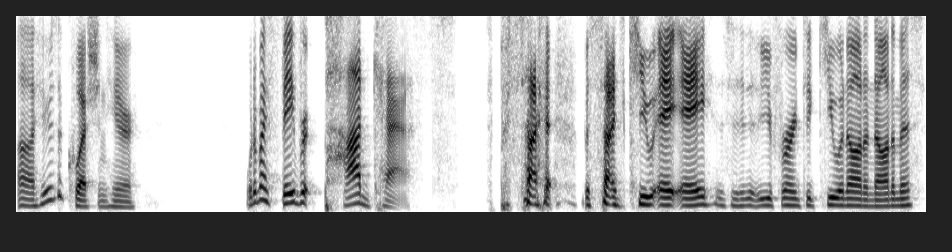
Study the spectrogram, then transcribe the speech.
Uh, here's a question here. What are my favorite podcasts besides besides QAA? Is it referring to QAnon Anonymous?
